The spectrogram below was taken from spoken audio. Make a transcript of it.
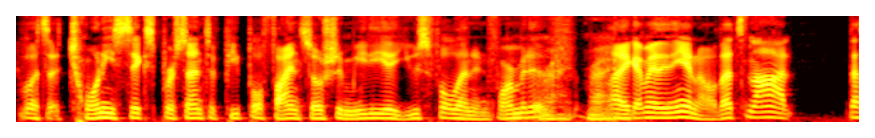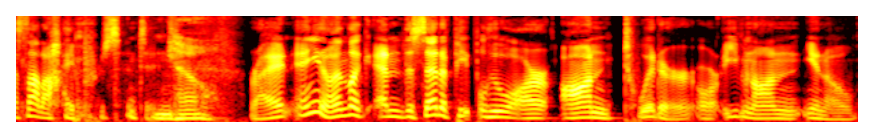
What's a Twenty six percent of people find social media useful and informative. Right, right. Like, I mean, you know, that's not that's not a high percentage No. right? And you know, and look, and the set of people who are on Twitter or even on you know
